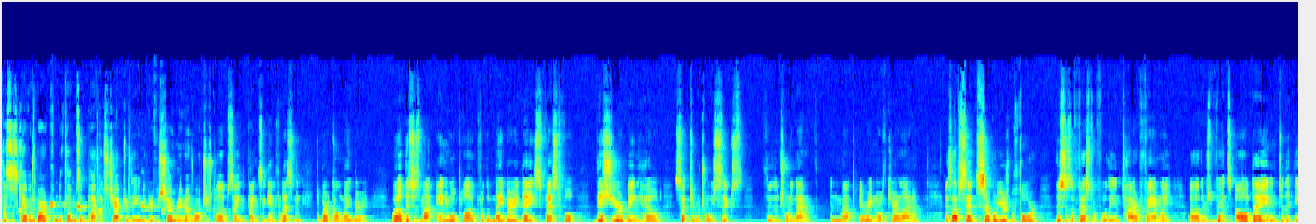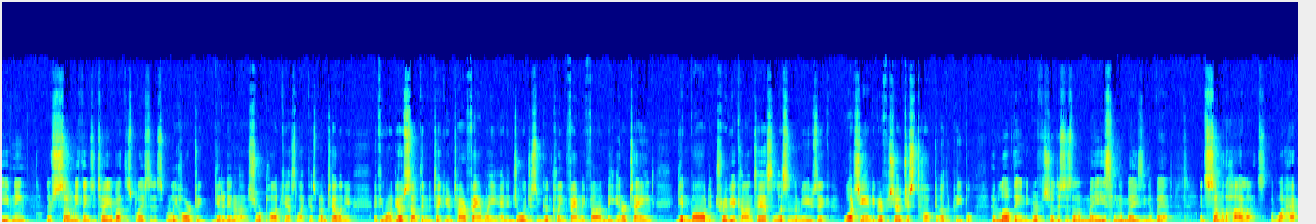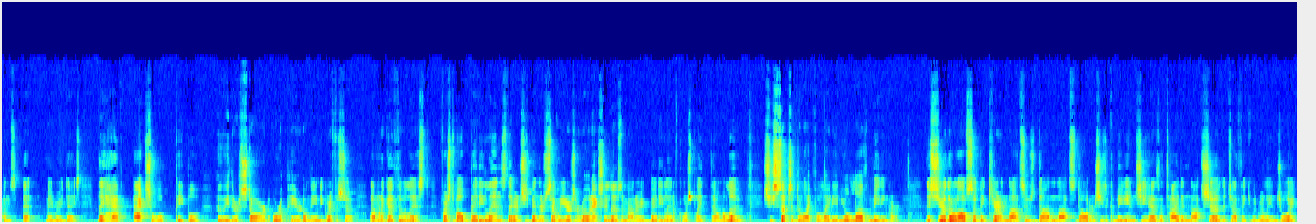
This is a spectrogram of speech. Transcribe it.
This is Kevin Burke from the Thumbs in Pockets chapter of the Andy Griffith Show Rerun Watchers Club saying thanks again for listening to Burke on Mayberry. Well, this is my annual plug for the Mayberry Days Festival, this year being held September 26th through the 29th in Mount Airy, North Carolina. As I've said several years before, this is a festival for the entire family. Uh, there's events all day and into the evening. There's so many things to tell you about this place that it's really hard to get it in in a short podcast like this. But I'm telling you, if you want to go something to take your entire family and enjoy just some good, clean family fun, be entertained, get involved in trivia contests, listen to music, watch the Andy Griffith Show, just talk to other people who love the Andy Griffith Show. This is an amazing, amazing event. And some of the highlights of what happens at Mayberry Days, they have actual people who either starred or appeared on the Andy Griffith Show. I'm going to go through a list. First of all, Betty Lynn's there, and she's been there several years in a row and actually lives in Mount Airy. Betty Lynn, of course, played Thelma Lou. She's such a delightful lady, and you'll love meeting her. This year, there will also be Karen Knotts, who's Don Knotts' daughter, and she's a comedian. She has a Tied and Knot show that I think you would really enjoy.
